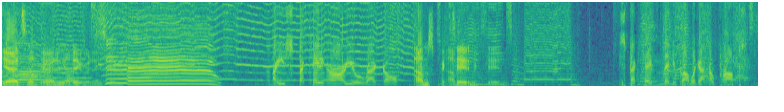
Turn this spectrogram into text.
Yeah, it's not doing anything. Are you spectating or are you a ragdoll? I'm spectating. Spectating, then you probably got no props.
